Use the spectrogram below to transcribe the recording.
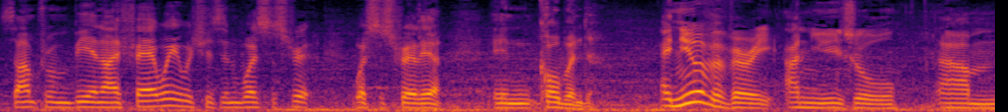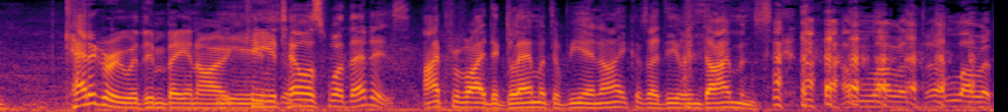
So I'm from BNI Fairway, which is in West Australia, West Australia in Cockburn. And you have a very unusual um, category within BNI. Yeah, Can you so- tell us what that is? I provide the glamour to BNI because I deal in diamonds. I love it. I love it.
